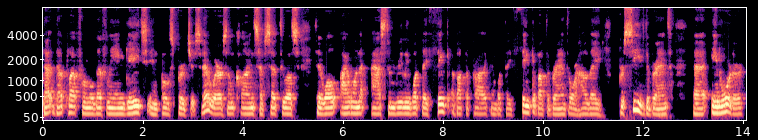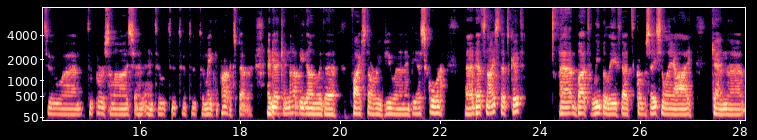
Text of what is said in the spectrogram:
that that platform will definitely engage in post purchase, yeah, where some clients have said to us, say, well, I want to ask them really what they think about the product and what they think about the brand or how they perceive the brand uh, in order to um, to personalize and, and to, to, to, to, to make the products better. And that cannot be done with a five star review and an NPS score. Uh, that's nice, that's good. Uh, but we believe that conversational AI can uh,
